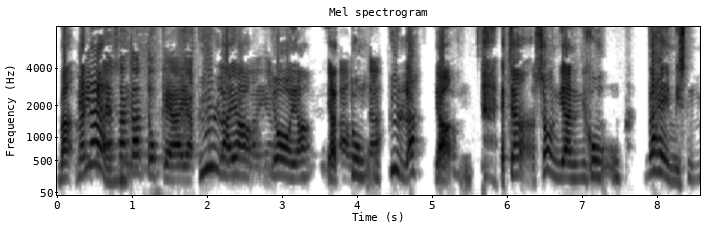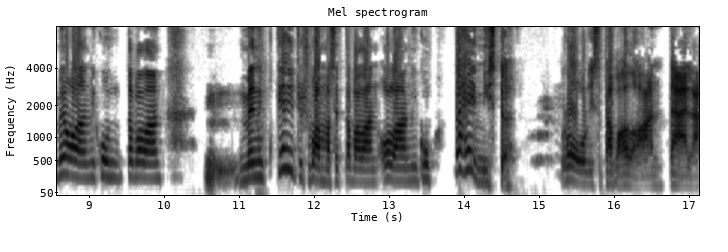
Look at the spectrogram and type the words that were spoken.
Mä, mä Eli näen. antaa tukea ja Kyllä, ja, ja, joo, ja, ja tung, kyllä, ja et se, se on jäänyt niin kuin vähemmistä, me ollaan niin kuin, tavallaan, me niin kuin kehitysvammaiset tavallaan ollaan niin kuin vähemmistö roolissa tavallaan täällä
